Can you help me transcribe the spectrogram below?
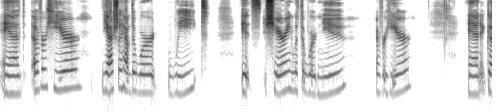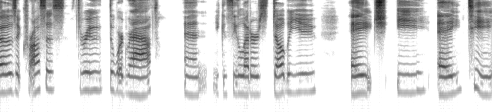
and over here, you actually have the word wheat. It's sharing with the word new over here. And it goes, it crosses through the word wrath. And you can see the letters W, H, E A T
